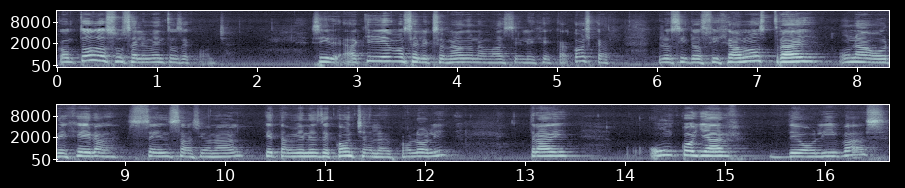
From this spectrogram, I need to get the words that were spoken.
con todos sus elementos de concha. Sí, aquí hemos seleccionado nada más el eje Kakoshkar, pero si nos fijamos, trae una orejera sensacional, que también es de concha, la Pololi, trae un collar de olivas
